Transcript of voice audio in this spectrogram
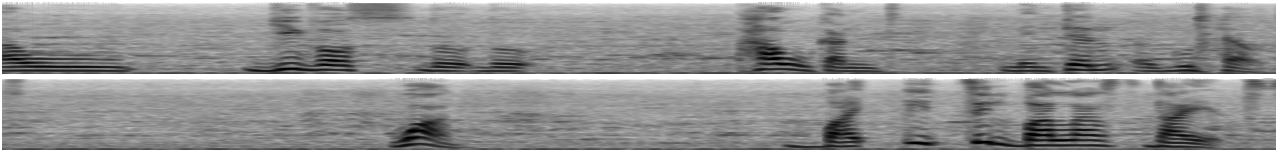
I will give us the, the how we can maintain a good health. One, by eating balanced diet.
